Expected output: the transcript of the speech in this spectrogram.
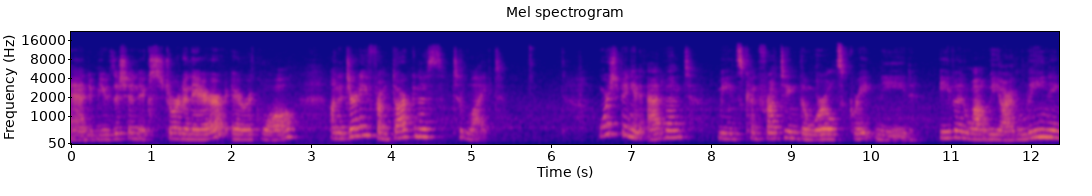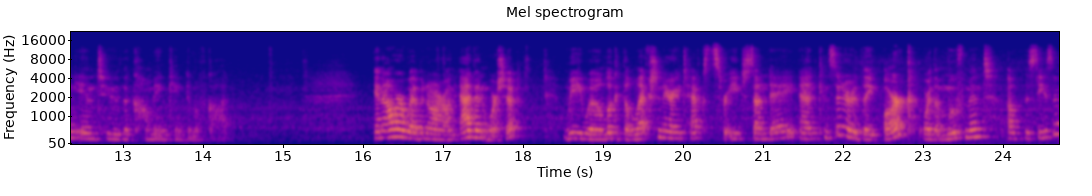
and musician extraordinaire Eric Wall on a journey from darkness to light. Worshipping in Advent means confronting the world's great need, even while we are leaning into the coming kingdom of God. In our webinar on Advent worship, we will look at the lectionary texts for each Sunday and consider the arc or the movement of the season.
